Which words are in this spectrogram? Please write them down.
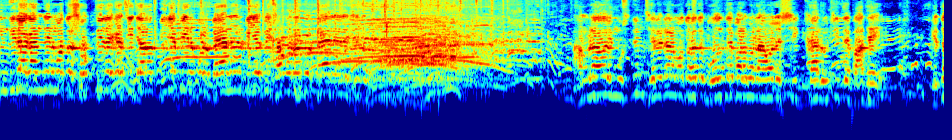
ইন্দিরা গান্ধীর মতো শক্তি দেখেছি যারা বিজেপির উপর ব্যানের বিজেপি সকলের উপর ব্যান এনেছিল। আমরা ওই মুসলিম ছেলেটার মতো হয়তো বলতে পারব না আমাদের শিক্ষা রুচিতে বাধে, কিন্তু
